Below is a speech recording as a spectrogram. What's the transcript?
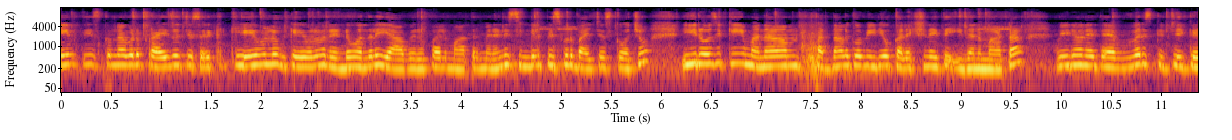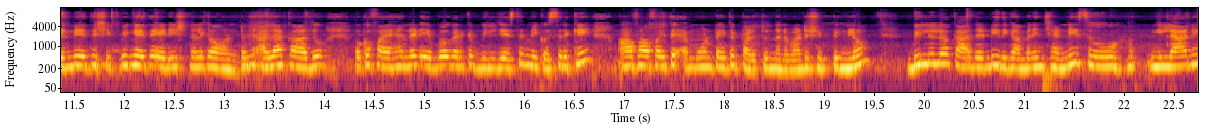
ఏవి ఏం తీసుకున్నా కూడా ప్రైస్ వచ్చేసరికి కేవలం కేవలం రెండు వందల యాభై రూపాయలు మాత్రమేనండి. సింగిల్ పీస్ కూడా బై చేసుకోవచ్చు. ఈ రోజుకి మన పద్నాలుగో వీడియో కలెక్షన్ అయితే ఇదనమాట వీడియోని అయితే ఎవరు స్కిప్ చేయకండి. అయితే షిప్పింగ్ అయితే ఎడిషనల్గా ఉంటుంది. అలా కాదు ఒక ఫైవ్ హండ్రెడ్ ఎబో కనుక బిల్ చేస్తే మీకు వచ్చరికి హాఫ్ హాఫ్ అయితే అమౌంట్ అయితే పడుతుంది అనమాట షిప్పింగ్లో. బిల్లులో కాదండి ఇది గమనించండి. సో ఇలానే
